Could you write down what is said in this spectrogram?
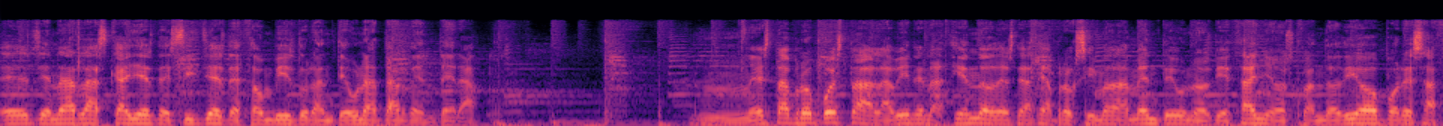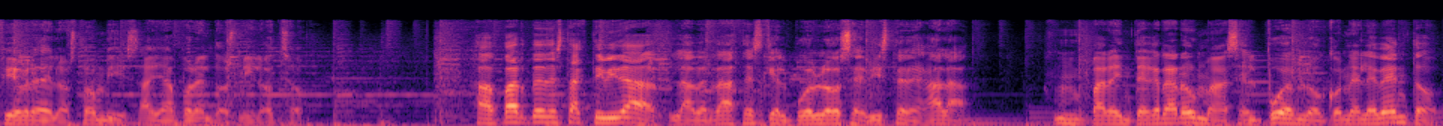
es llenar las calles de Sitges de zombies durante una tarde entera. Mm, esta propuesta la vienen haciendo desde hace aproximadamente unos 10 años, cuando dio por esa fiebre de los zombies, allá por el 2008. Aparte de esta actividad, la verdad es que el pueblo se viste de gala. Mm, para integrar aún más el pueblo con el evento,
